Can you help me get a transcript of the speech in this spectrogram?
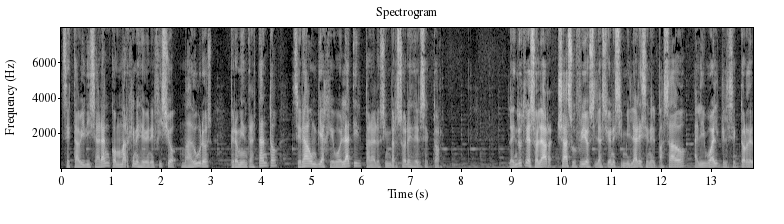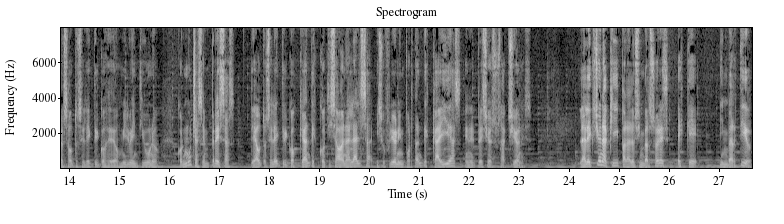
se estabilizarán con márgenes de beneficio maduros, pero mientras tanto será un viaje volátil para los inversores del sector. La industria solar ya ha sufrido oscilaciones similares en el pasado, al igual que el sector de los autos eléctricos de 2021, con muchas empresas de autos eléctricos que antes cotizaban al alza y sufrieron importantes caídas en el precio de sus acciones. La lección aquí para los inversores es que invertir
